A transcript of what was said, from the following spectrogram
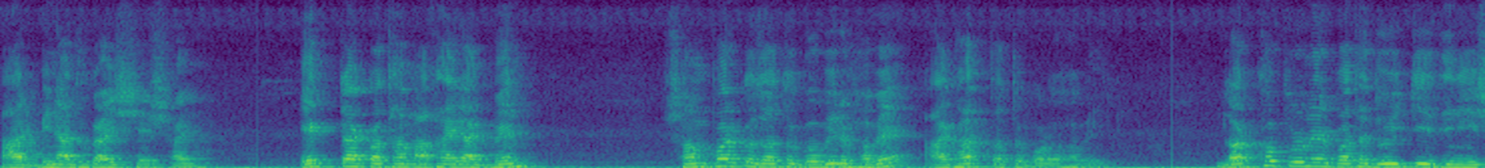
আর বিনা ধোকায় শেষ হয় না। একটা কথা মাথায় রাখবেন সম্পর্ক যত গভীর হবে, আঘাত তত বড় হবে। লক্ষ্য পূরণের পথে দুইটি জিনিস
